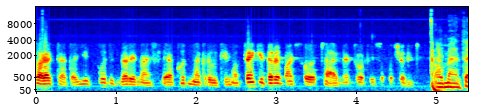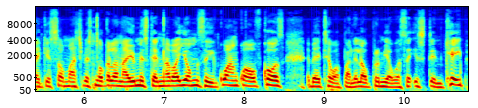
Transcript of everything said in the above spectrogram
Correct tata you put it very nicely i couldn't agree with you more thank you very much for your time and for this opportunity Oh man, thank you so much. Besincokola nayo Mr. Nqabayomzi Kwankwa of course ebethe wabhalela uPremier wase-Eastern Cape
